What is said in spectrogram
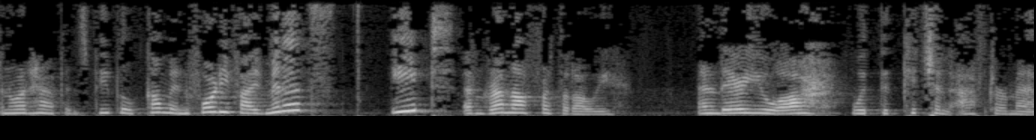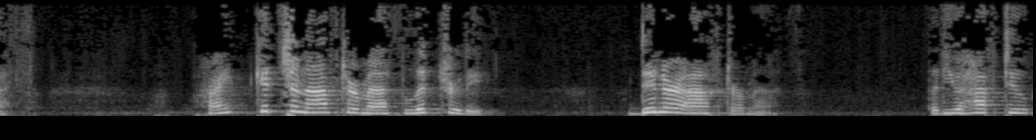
And what happens? People come in 45 minutes, eat, and run off for Taraweeh. And there you are with the kitchen aftermath. Right? Kitchen aftermath, literally. Dinner aftermath. That you have to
